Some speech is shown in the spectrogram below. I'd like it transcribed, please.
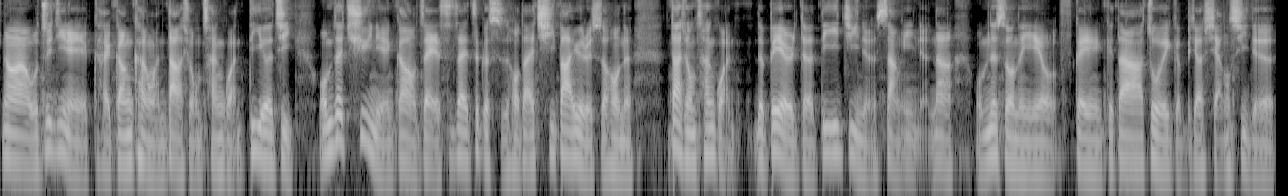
那我最近。年也才刚看完《大熊餐馆》第二季，我们在去年刚好在也是在这个时候，大概七八月的时候呢，《大熊餐馆》The Bear 的第一季呢上映了。那我们那时候呢也有给给大家做一个比较详细的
